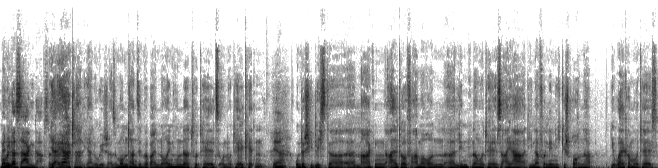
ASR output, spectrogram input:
Wenn du das sagen darfst. Ja, ja, klar, ja, logisch. Also momentan sind wir bei 900 Hotels und Hotelketten. Ja. Unterschiedlichster äh, Marken, Althoff, Amaron, äh, Lindner Hotels, Aya, Adina, von denen ich gesprochen habe, die Welcome Hotels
